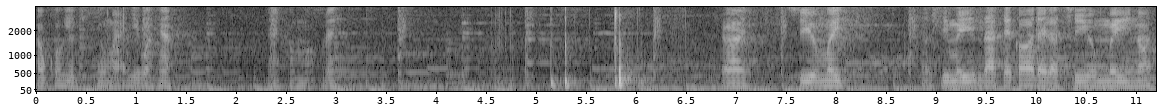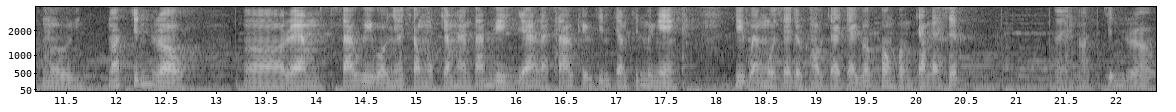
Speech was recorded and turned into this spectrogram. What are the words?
không có khuyến mãi gì qua ha. A01 đây. Rồi Xiaomi. Xiaomi chúng ta sẽ có đây là Xiaomi Note 10 Note 9 Pro. Uh, RAM 6GB bộ nhớ trong 128GB giá là 6 triệu 990 ngàn. Khi bạn mua sẽ được hỗ trợ trả góp 0% lãi suất đây nó chín rồi.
